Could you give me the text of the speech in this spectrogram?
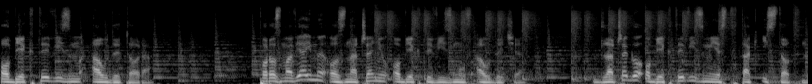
Obiektywizm audytora. Porozmawiajmy o znaczeniu obiektywizmu w audycie. Dlaczego obiektywizm jest tak istotny?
